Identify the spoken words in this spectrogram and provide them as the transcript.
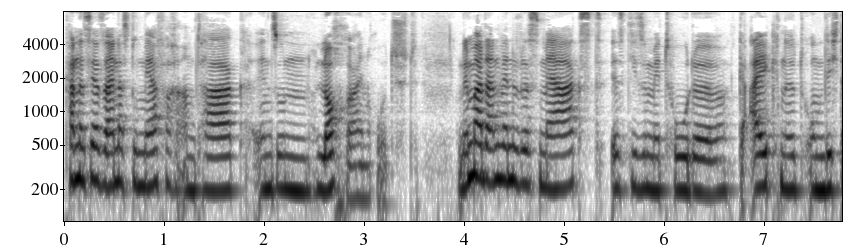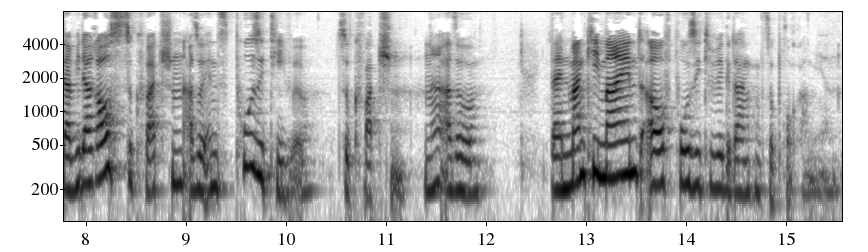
kann es ja sein, dass du mehrfach am Tag in so ein Loch reinrutscht. Und immer dann, wenn du das merkst, ist diese Methode geeignet, um dich da wieder rauszuquatschen, also ins Positive zu quatschen. Ne? Also dein Monkey Mind auf positive Gedanken zu programmieren.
